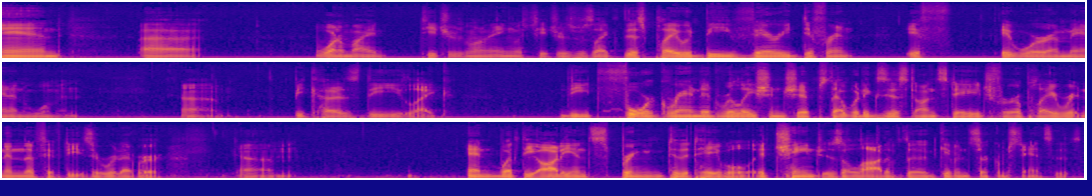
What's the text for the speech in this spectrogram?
And uh, one of my teachers, one of my English teachers, was like, "This play would be very different if it were a man and a woman, um, because the like." the foregrounded relationships that would exist on stage for a play written in the 50s or whatever um, and what the audience bringing to the table it changes a lot of the given circumstances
